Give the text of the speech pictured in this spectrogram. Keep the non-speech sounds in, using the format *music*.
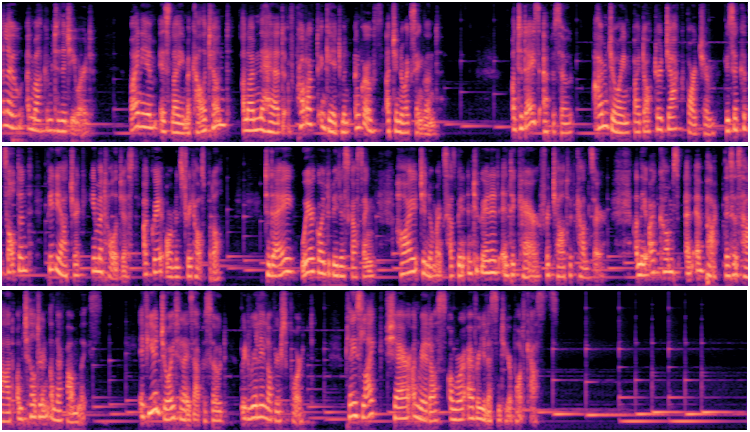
Hello and welcome to the G Word. My name is Naimah Callachand and I'm the head of product engagement and growth at Genomics England. On today's episode, I'm joined by Dr. Jack Bartram, who's a consultant paediatric hematologist at Great Ormond Street Hospital. Today, we are going to be discussing how genomics has been integrated into care for childhood cancer and the outcomes and impact this has had on children and their families. If you enjoy today's episode, we'd really love your support. Please like, share, and rate us on wherever you listen to your podcasts.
